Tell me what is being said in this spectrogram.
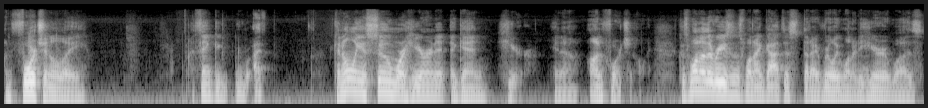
unfortunately, I think I can only assume we're hearing it again here, you know, unfortunately. Because one of the reasons when I got this that I really wanted to hear it was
